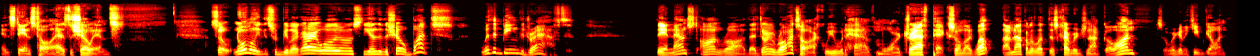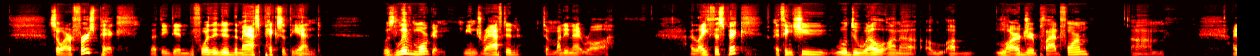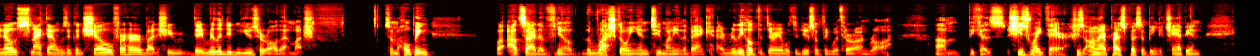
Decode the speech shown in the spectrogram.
and stands tall as the show ends. So normally this would be like, all right, well, you know, it's the end of the show. But with it being the draft, they announced on Raw that during Raw Talk, we would have more draft picks. So I'm like, well, I'm not going to let this coverage not go on. So we're going to keep going. So our first pick that they did before they did the mass picks at the end was Liv Morgan being drafted to Monday Night Raw. I like this pick. I think she will do well on a, a, a larger platform. Um, I know SmackDown was a good show for her, but she they really didn't use her all that much. So I'm hoping, well, outside of you know the rush going into Money in the Bank, I really hope that they're able to do something with her on Raw, um, because she's right there. She's on that precipice of being a champion,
